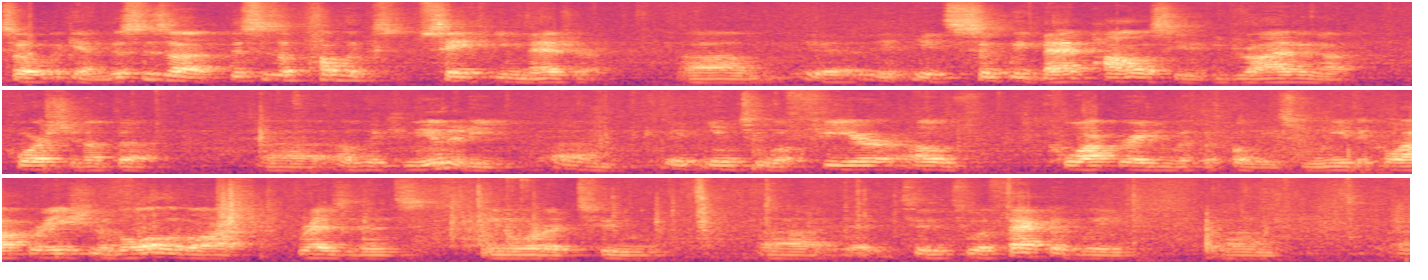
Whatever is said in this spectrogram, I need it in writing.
So again, this is a, this is a public safety measure. Um, it- It's simply bad policy to be driving a portion of the, uh, of the community um, into a fear of cooperating with the police. We need the cooperation of all of our residents in order to, uh, to to effectively um, uh,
